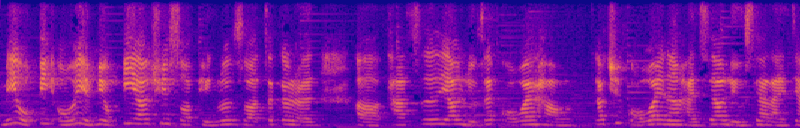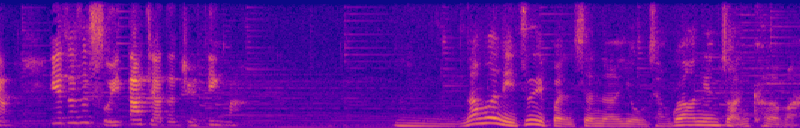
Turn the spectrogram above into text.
没有必，我们也没有必要去说评论说这个人，呃，他是要留在国外好，要去国外呢，还是要留下来这样？因为这是属于大家的决定嘛。嗯，那么你自己本身呢，有想过要念专科吗？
